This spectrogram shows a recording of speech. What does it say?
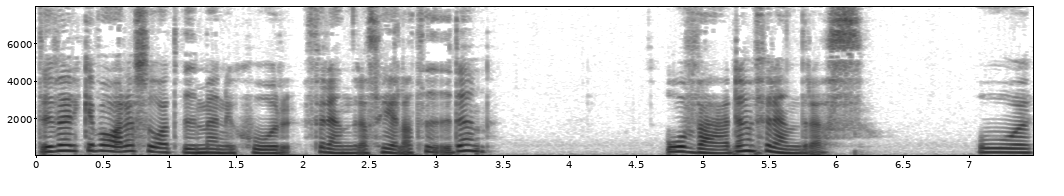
Det verkar vara så att vi människor förändras hela tiden. Och världen förändras. Och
